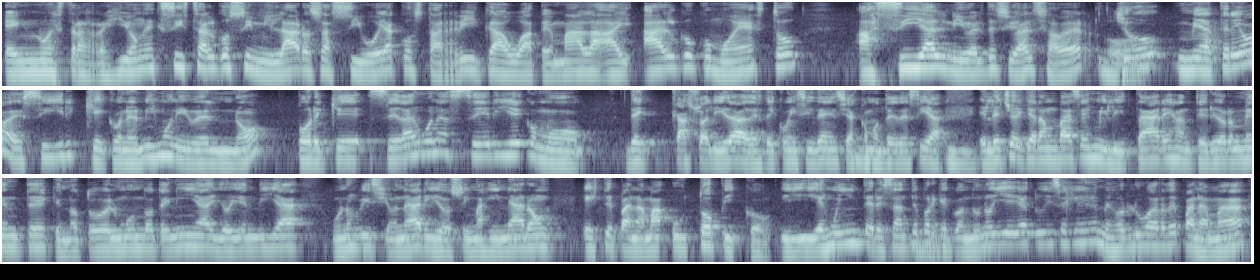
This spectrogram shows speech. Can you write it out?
en nuestra región existe algo similar. O sea, si voy a Costa Rica, Guatemala, ¿hay algo como esto así al nivel de Ciudad del Saber? Yo me atrevo a decir que con el mismo nivel no, porque se dan una serie como de casualidades, de coincidencias, como te decía, el hecho de que eran bases militares anteriormente, que no todo el mundo tenía, y hoy en día unos visionarios imaginaron este Panamá utópico. Y es muy interesante porque cuando uno llega, tú dices que es el mejor lugar de Panamá,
